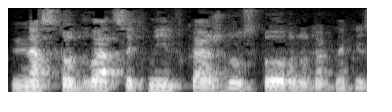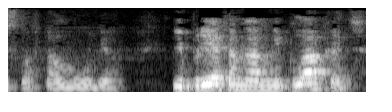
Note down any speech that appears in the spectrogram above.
на 120 миль в каждую сторону, так написано в Талмуде. И при этом нам не плакать,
